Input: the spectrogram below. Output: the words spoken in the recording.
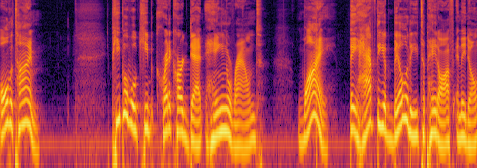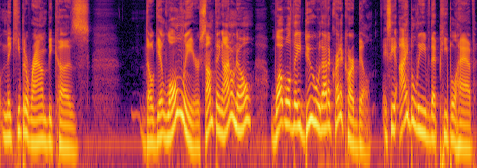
all the time. People will keep credit card debt hanging around. Why? They have the ability to pay it off and they don't, and they keep it around because they'll get lonely or something. I don't know. What will they do without a credit card bill? You see, I believe that people have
